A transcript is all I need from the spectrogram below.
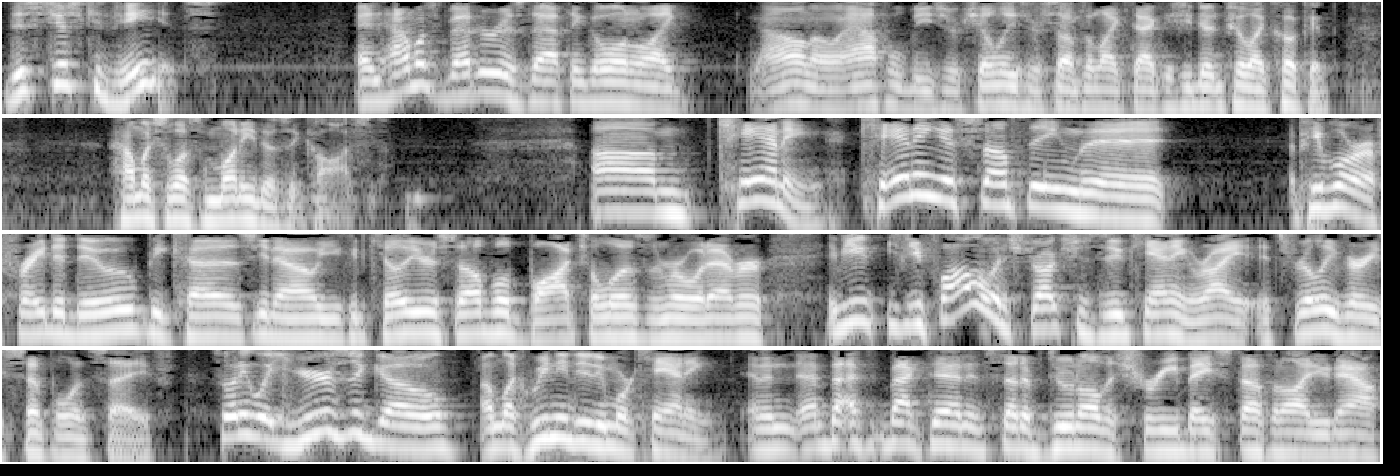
This is just convenience. And how much better is that than going like, I don't know, Applebee's or Chili's or something like that because you didn't feel like cooking? How much less money does it cost? Um, canning. Canning is something that people are afraid to do because, you know, you could kill yourself with botulism or whatever. If you, if you follow instructions to do canning right, it's really very simple and safe. So anyway, years ago, I'm like, we need to do more canning. And, back, back then, instead of doing all the Shree based stuff and all I do now,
